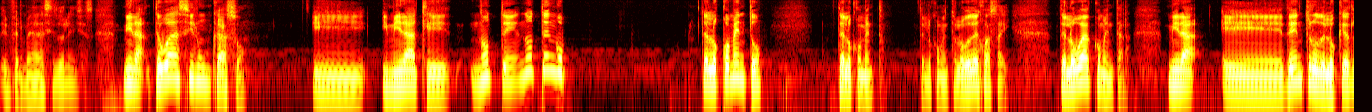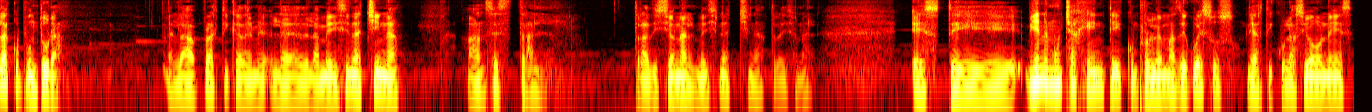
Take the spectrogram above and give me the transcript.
enfermedades y dolencias. Mira, te voy a decir un caso. Y, mira que no, te, no tengo te lo comento, te lo comento, te lo comento, lo dejo hasta ahí. Te lo voy a comentar. Mira, eh, dentro de lo que es la acupuntura, la práctica de la, medicina china ancestral, tradicional, medicina china tradicional, este, viene mucha gente con problemas de huesos, de articulaciones,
